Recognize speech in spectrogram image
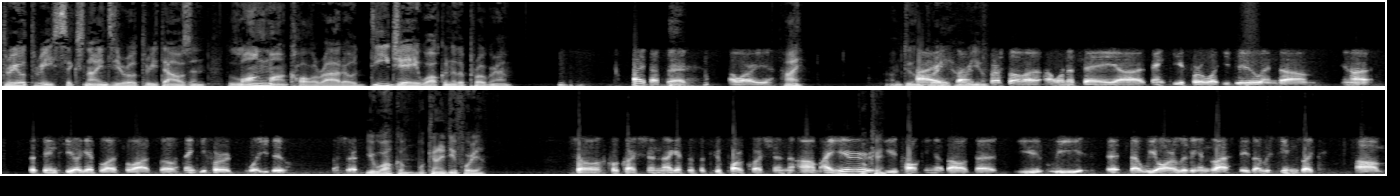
303 690 3000. Longmont, Colorado. DJ, welcome to the program. Hi, Pastor Ed. How are you? Hi. I'm doing Hi. great. How are you? First of all, I, I want to say uh, thank you for what you do, and um, you know, listening to you, I get blessed a lot. So thank you for what you do, Pastor Ed. You're welcome. What can I do for you? So, quick question. I guess it's a two-part question. Um, I hear Okay. you talking about that you we that, that we are living in the last days. That it seems like um,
